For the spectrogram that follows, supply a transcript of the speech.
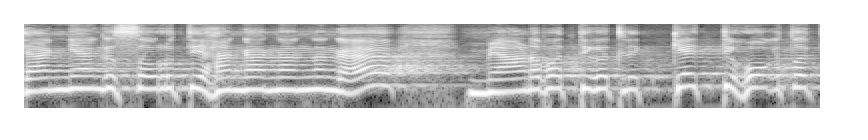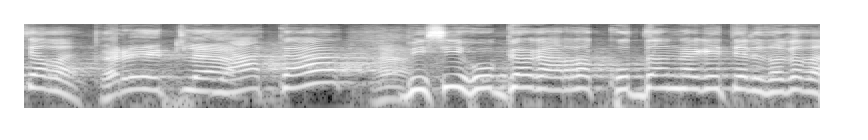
ಹೆಂಗ ಹೆಂಗ ಸವೃತಿ ಹಂಗ ಹಂಗ ಹಂಗಂಗ ಮ್ಯಾಣಬತ್ತಿಗತ್ಲಿ ಕೆತ್ತಿ ಹೋಗ್ತತಿ ಅದ. ಯಾಕ? ಬಿಸಿ ಹುಗ್ಗಾಗ ಅರ್ಧ ಕುದ್ದಂಗ ಆಗೈತಿ ಅಲ್ಲಿ ದಗದ.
